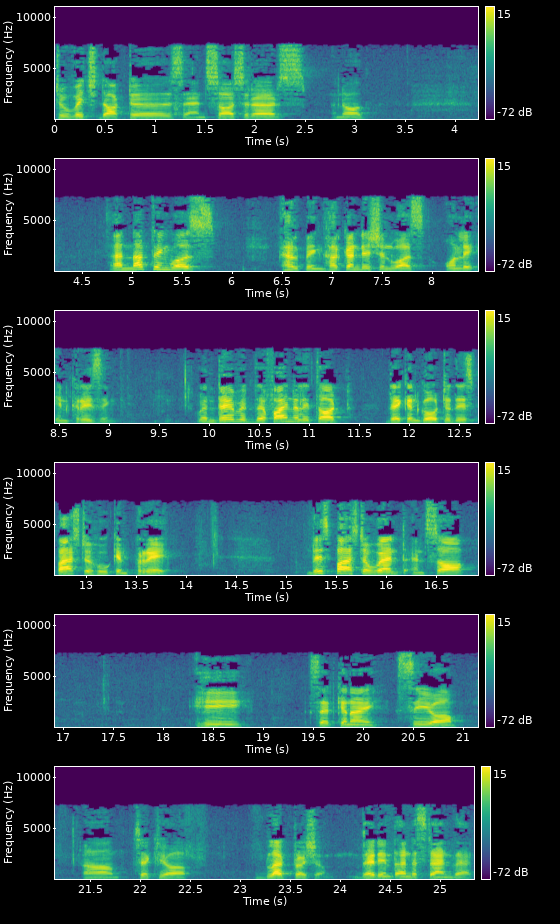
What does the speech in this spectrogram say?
to witch doctors and sorcerers and all. And nothing was helping. Her condition was only increasing. When David, they finally thought they can go to this pastor who can pray. This pastor went and saw, he said, Can I see your, um, check your blood pressure? They didn't understand that.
